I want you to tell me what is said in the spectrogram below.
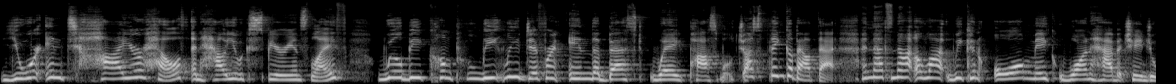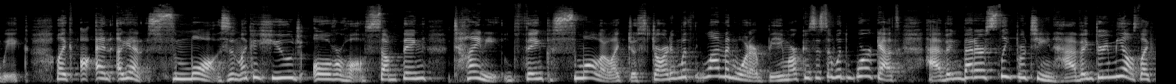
your entire health and how you experience life will be completely different in the best way possible. Just think about that. And that's not a lot. We can all make one habit change a week. Like, uh, and again, small. This isn't like a huge overhaul. Something tiny. Think smaller, like just starting with lemon water, being more consistent with workouts, having better sleep routine, having three meals. Like,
